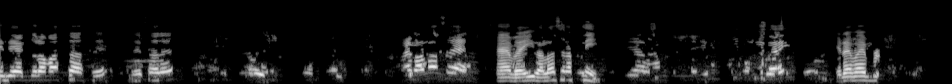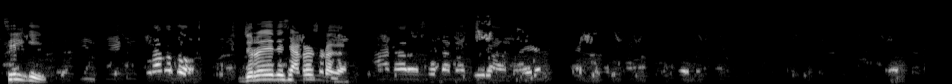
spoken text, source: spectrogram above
এই যে এক জোড়া বাচ্চা আছে রেসারে। ভাই ভালো আছেন? হ্যাঁ ভাই ভালো আছেন আপনি? এটা ভাই সিল্কি। জোড়া যেতেছে আঠারোশো টাকা। আঠারোশো টাকা জোড়া ভাই তারপরও ভাইয়ের কবুতর আছে অনেক দেখাচ্ছি এগুলো কি পাখি ভাই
